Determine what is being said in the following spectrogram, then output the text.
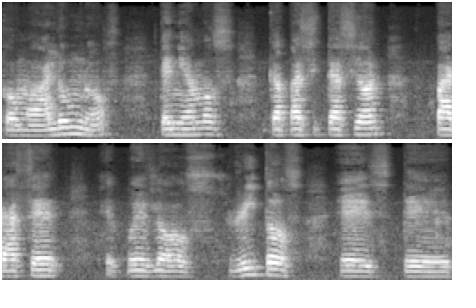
como alumnos teníamos capacitación para hacer eh, pues los ritos este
